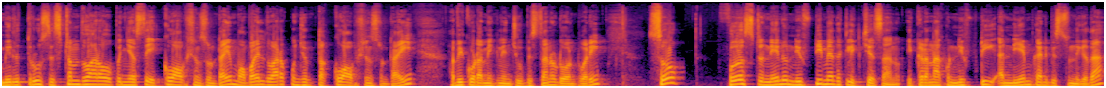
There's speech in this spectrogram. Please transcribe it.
మీరు త్రూ సిస్టమ్ ద్వారా ఓపెన్ చేస్తే ఎక్కువ ఆప్షన్స్ ఉంటాయి. మొబైల్ ద్వారా కొంచెం తక్కువ ఆప్షన్స్ ఉంటాయి. అవి కూడా మీకు నేను చూపిస్తాను. Don't worry. సో ఫస్ట్ నేను నిఫ్టీ మీద క్లిక్ చేశాను. ఇక్కడ నాకు నిఫ్టీ అని నేమ్ కనిపిస్తుంది కదా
